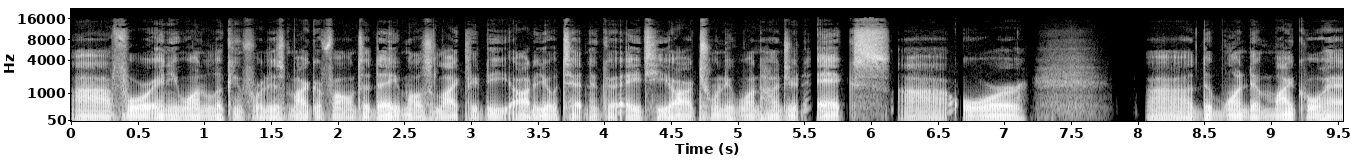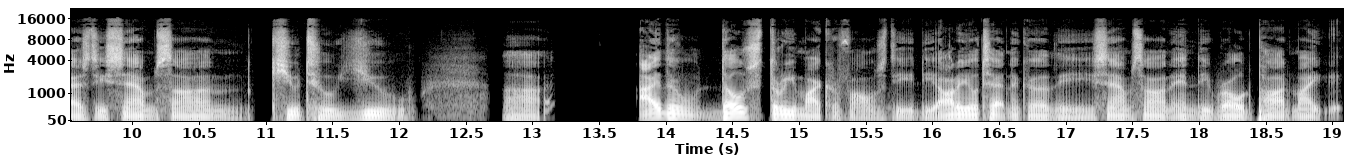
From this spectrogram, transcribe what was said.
uh, for anyone looking for this microphone today, most likely the Audio Technica ATR 2100X uh, or uh, the one that Michael has, the Samson Q2U. Uh, either those three microphones, the, the Audio Technica, the Samson, and the Rode Pod mic,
